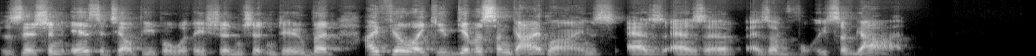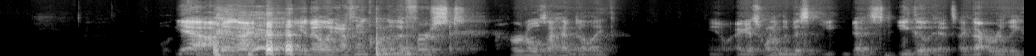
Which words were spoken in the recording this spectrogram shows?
position is to tell people what they should and shouldn't do, but I feel like you give us some guidelines as as a as a voice of God. Yeah, I mean, I, you know, like I think one of the first hurdles I had to like, you know, I guess one of the best best ego hits I got really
